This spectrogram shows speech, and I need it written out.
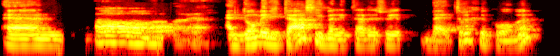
En, oh, ja. en door meditatie ben ik daar dus weer bij teruggekomen.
